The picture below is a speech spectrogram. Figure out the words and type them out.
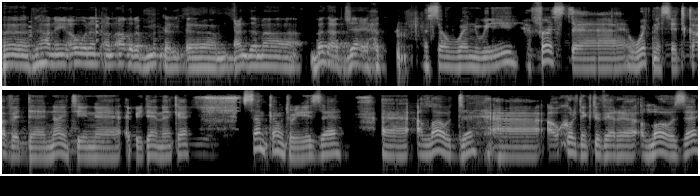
يعني اولا ان اضرب مثل آه، عندما بدات جائحه So when we first uh, witnessed COVID-19 uh, epidemic, uh, some countries uh, uh, allowed, uh, according to their uh, laws, uh,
